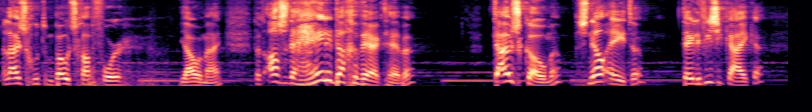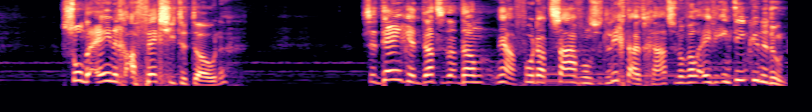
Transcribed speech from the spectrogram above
luister goed, een boodschap voor jou en mij. Dat als ze de hele dag gewerkt hebben, thuiskomen, snel eten, televisie kijken, zonder enige affectie te tonen. Ze denken dat ze dan, ja, voordat s'avonds het licht uitgaat, ze nog wel even intiem kunnen doen.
